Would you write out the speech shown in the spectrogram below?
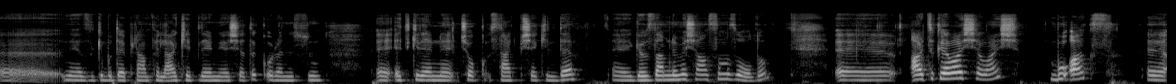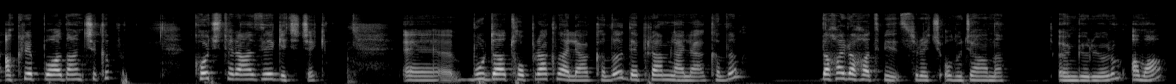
e, ne yazık ki bu deprem felaketlerini yaşadık. Uranüs'ün e, etkilerini çok sert bir şekilde e, gözlemleme şansımız oldu. E, artık yavaş yavaş bu aks e, akrep boğadan çıkıp koç teraziye geçecek. E, burada toprakla alakalı, depremle alakalı daha rahat bir süreç olacağını öngörüyorum ama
